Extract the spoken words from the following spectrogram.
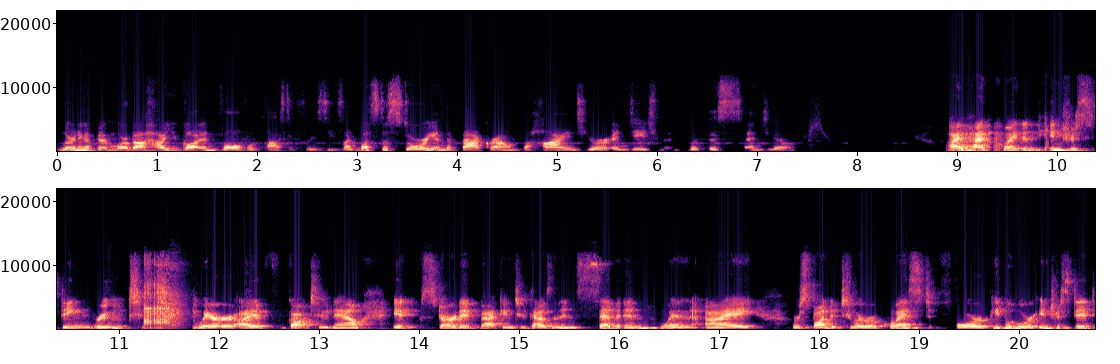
learning a bit more about how you got involved with Plastic Free Seas? Like, what's the story and the background behind your engagement with this NGO? I've had quite an interesting route where I've got to now. It started back in 2007 when I responded to a request for people who are interested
